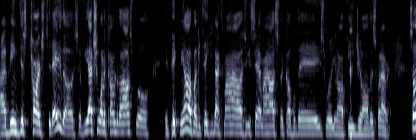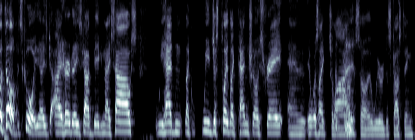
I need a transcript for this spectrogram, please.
I'm being discharged today, though. So if you actually want to come to the hospital and pick me up, I can take you back to my house. You can stay at my house for a couple days. Well, you know, I'll feed you all this, whatever. So it's dope. It's cool. You know, he's got, I heard he's got a big, nice house. We hadn't like we just played like 10 shows straight and it was like July. so we were disgusting.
